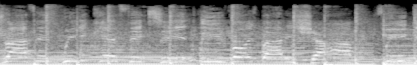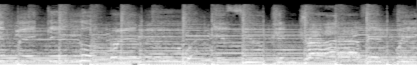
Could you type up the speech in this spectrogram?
drive it, we can fix it. Leroy's Body Shop. We can make it look brand new. If you can drive it, we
